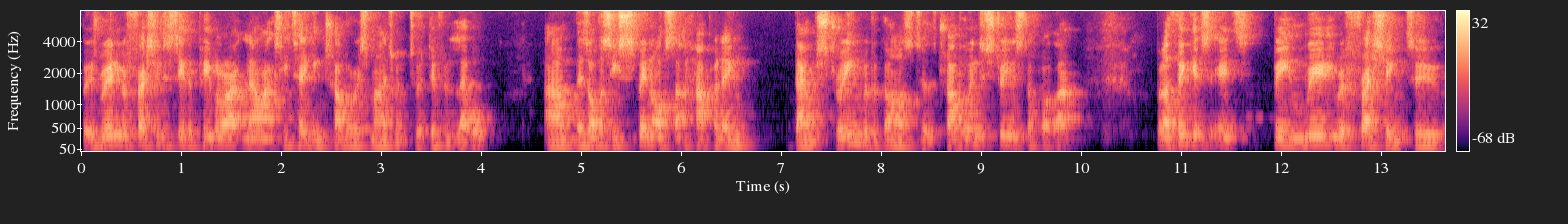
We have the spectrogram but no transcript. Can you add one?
But it's really refreshing to see that people are now actually taking travel risk management to a different level. Um, there's obviously spin-offs that are happening downstream with regards to the travel industry and stuff like that. But I think it's it's been really refreshing to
